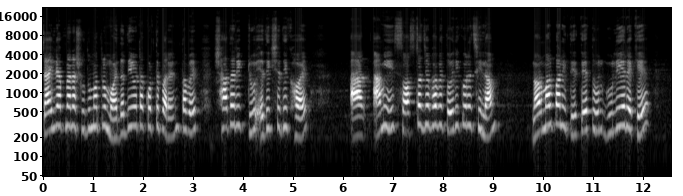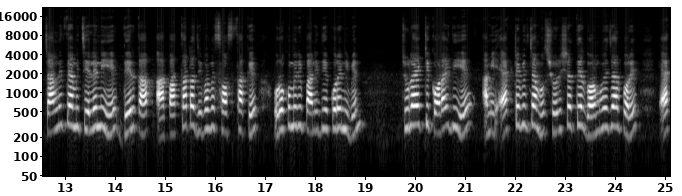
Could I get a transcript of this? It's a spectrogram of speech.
চাইলে আপনারা শুধুমাত্র ময়দা দিয়েও এটা করতে পারেন, তবে স্বাদের একটু এদিক সেদিক হয়। আর আমি সসটা যেভাবে তৈরি করেছিলাম নর্মাল পানিতে তেঁতুল গুলিয়ে রেখে চালনিতে আমি চেলে নিয়ে দেড় কাপ আর পাতলাটা যেভাবে সস থাকে, ওরকমেরই পানি দিয়ে করে নেবেন। চুলায় একটি কড়াই দিয়ে আমি এক টেবিল চামচ সরিষার তেল গরম হয়ে যাওয়ার পরে এক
